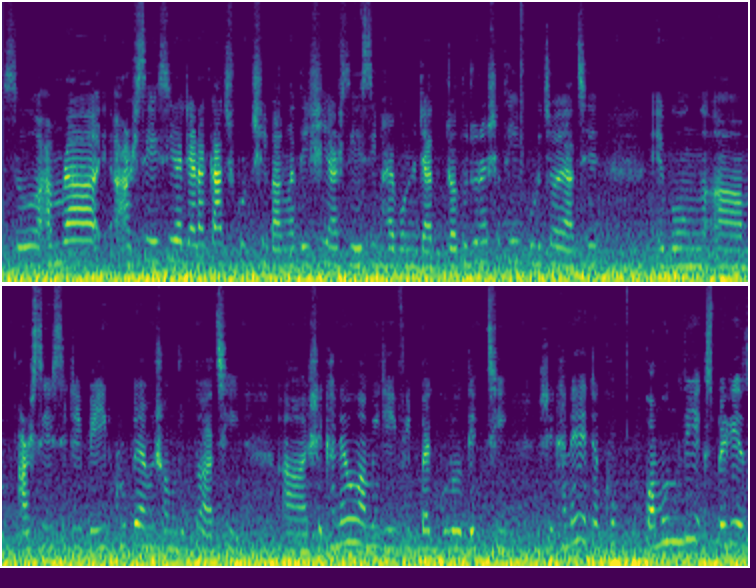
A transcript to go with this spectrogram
সো আমরা আরসিএসিরা যারা কাজ করছি বাংলাদেশি আরসিএসি ভাই বোনের যা- যতজনের সাথেই পরিচয় আছে এবং আরসিএসি যে পেইড গ্রুপে আমি সংযুক্ত আছি সেখানেও আমি যেই ফিডব্যাকগুলো দেখছি সেখানে এটা খুব commonly experience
